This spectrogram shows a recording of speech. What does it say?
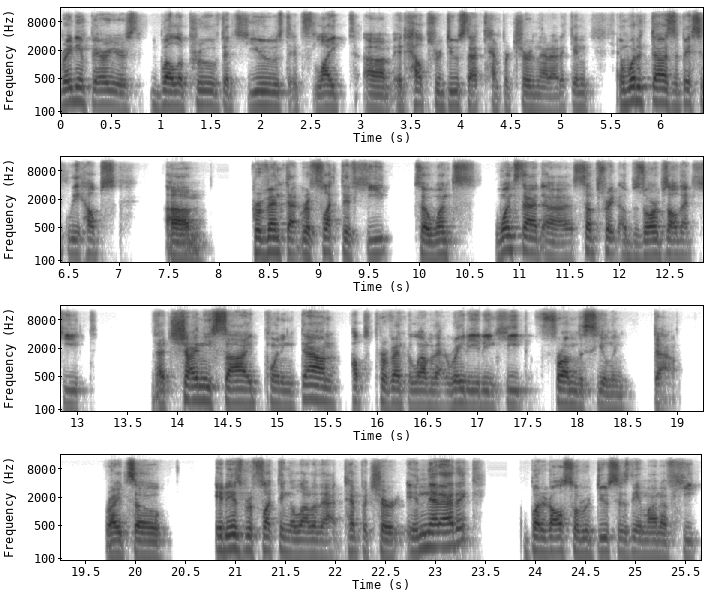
radiant barrier is well approved. It's used. It's liked. Um, it helps reduce that temperature in that attic. And, and what it does, it basically helps um, prevent that reflective heat. So once, once that uh, substrate absorbs all that heat, that shiny side pointing down helps prevent a lot of that radiating heat from the ceiling down, right? So it is reflecting a lot of that temperature in that attic, but it also reduces the amount of heat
